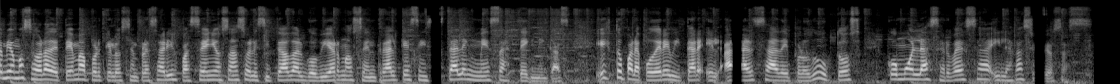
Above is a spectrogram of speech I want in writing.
Cambiamos ahora de tema porque los empresarios paseños han solicitado al gobierno central que se instalen mesas técnicas. Esto para poder evitar el alza de productos como la cerveza y las gaseosas.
